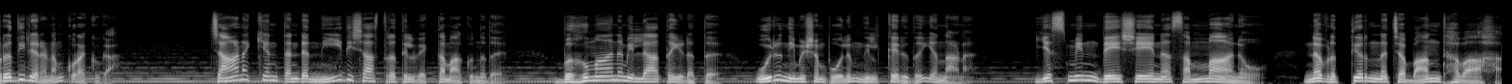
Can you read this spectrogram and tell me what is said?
പ്രതികരണം കുറയ്ക്കുക ചാണക്യൻ തന്റെ നീതിശാസ്ത്രത്തിൽ വ്യക്തമാക്കുന്നത് ബഹുമാനമില്ലാത്ത ഇടത്ത് ഒരു നിമിഷം പോലും നിൽക്കരുത് എന്നാണ്. യസ്മിൻ ദേശേന സമ്മാനോ ന വൃത്തിർന്ന ച ബാന്ധവാഹ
